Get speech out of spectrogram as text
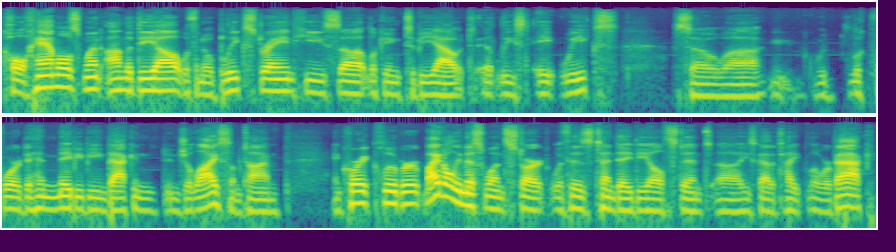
Cole Hamels went on the DL with an oblique strain. He's uh, looking to be out at least eight weeks. So uh, would look forward to him maybe being back in, in July sometime. And Corey Kluber might only miss one start with his 10 day DL stint. Uh, he's got a tight lower back.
